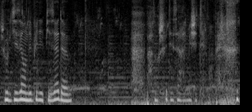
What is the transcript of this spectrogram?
Je vous le disais en début d'épisode. Euh, pardon, je fais des arrêts, mais j'ai tellement mal.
